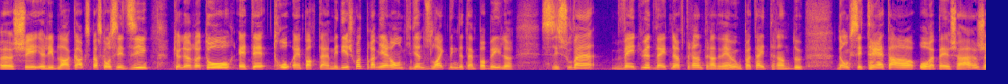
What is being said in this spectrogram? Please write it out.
euh, chez les Blackhawks? Parce qu'on s'est dit que le retour était trop important. Mais des choix de première ronde qui viennent du Lightning de Tampa Bay, là, c'est souvent 28, 29, 30, 31 ou peut-être 32. Donc, c'est très tard au repêchage.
